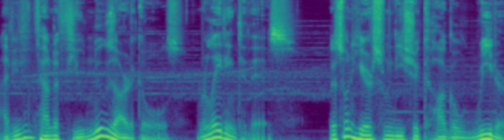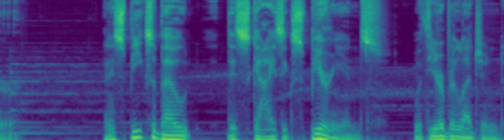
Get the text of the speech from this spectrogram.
I've even found a few news articles relating to this. This one here is from the Chicago Reader, and it speaks about this guy's experience with the urban legend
